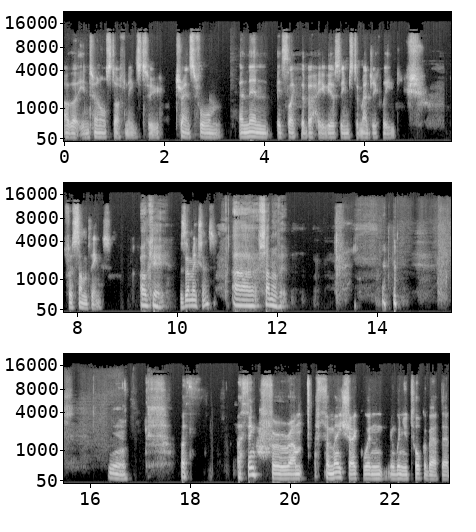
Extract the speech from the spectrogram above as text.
other internal stuff needs to transform and then it's like the behavior seems to magically for some things Okay. does that make sense Uh, some of it. Yeah, I, th- I think for um, for me, Sheikh, when when you talk about that,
